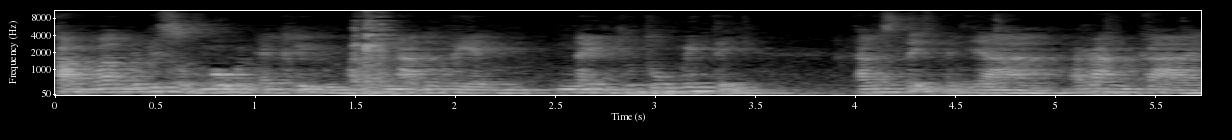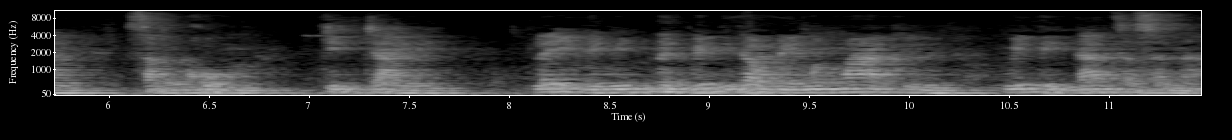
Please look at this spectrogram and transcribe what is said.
คำว่ามนุษย์ที่สมบูรณ์เนี่ยคือพัฒนานักเรียนในทุกๆมิติ ทั้งสติปัญญา ร่างกาย สังคม จิตใจ และอีกหนึ่งมิติหนึ่งมิติที่เราเน้นมากๆ คือมิติด้านศาสนา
